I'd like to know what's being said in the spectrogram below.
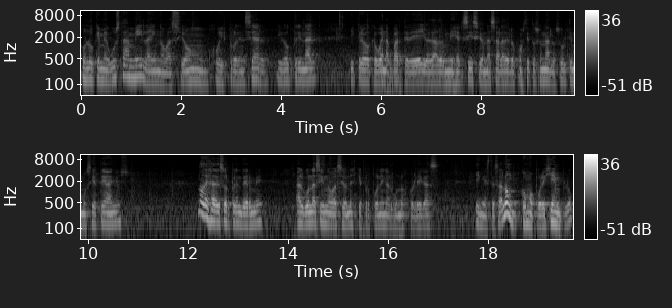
con lo que me gusta a mí la innovación jurisprudencial y doctrinal, y creo que buena parte de ello he dado en mi ejercicio en la sala de lo constitucional los últimos siete años, no deja de sorprenderme algunas innovaciones que proponen algunos colegas en este salón, como por ejemplo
